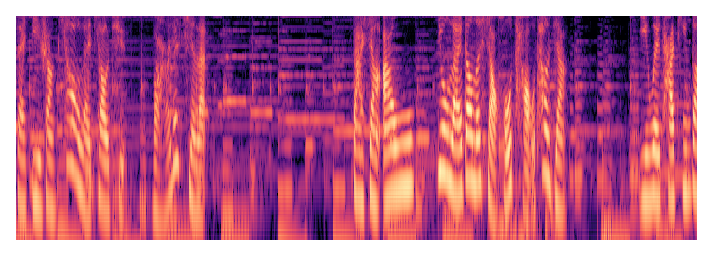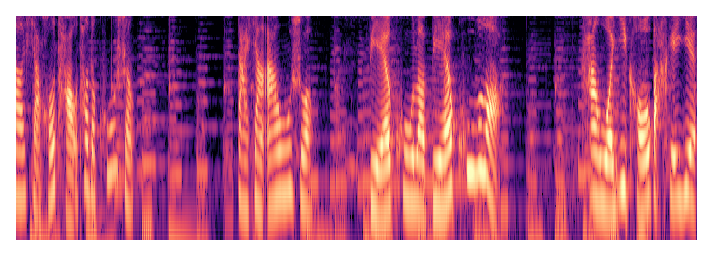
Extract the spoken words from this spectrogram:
在地上跳来跳去，玩了起来。大象阿乌又来到了小猴淘淘家。因为他听到小猴淘淘的哭声，大象阿乌说：“别哭了，别哭了，看我一口把黑夜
